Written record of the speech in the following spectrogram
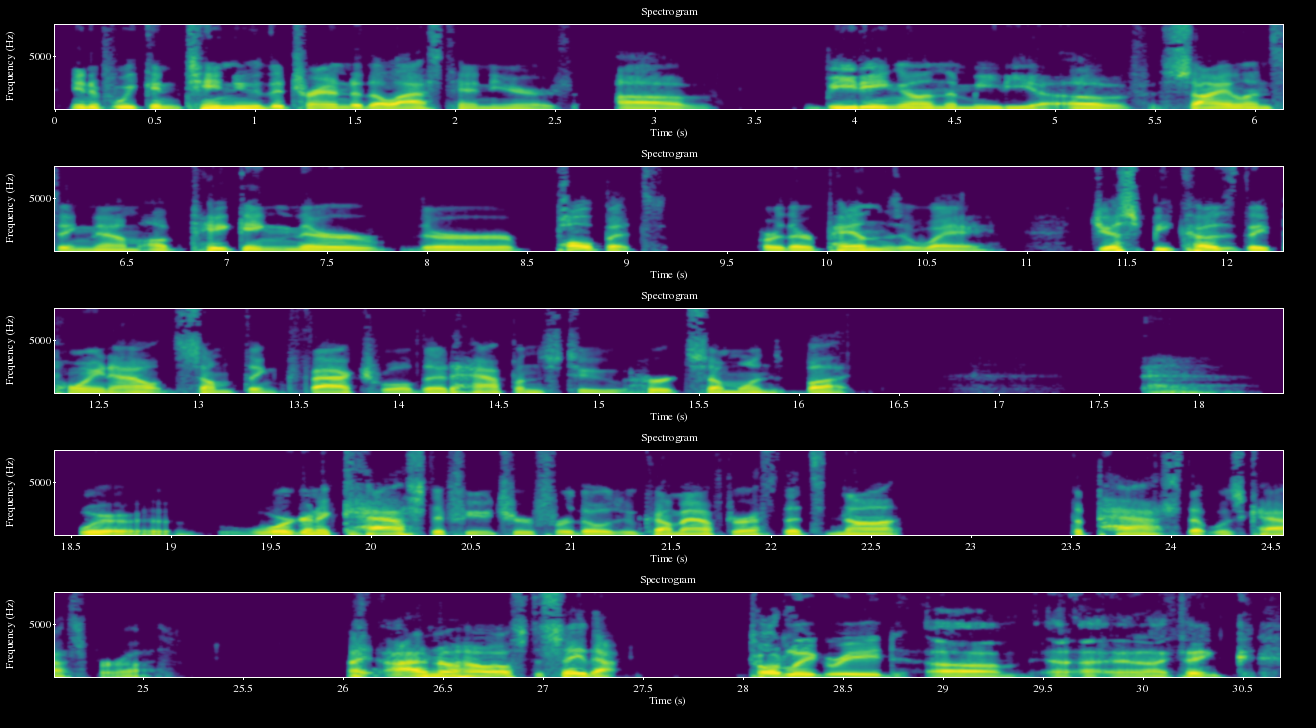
And if we continue the trend of the last ten years of beating on the media, of silencing them, of taking their their pulpits or their pens away just because they point out something factual that happens to hurt someone's butt. We're we're going to cast a future for those who come after us that's not the past that was cast for us. I, I don't know how else to say that. Totally agreed. Um, and, and I think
